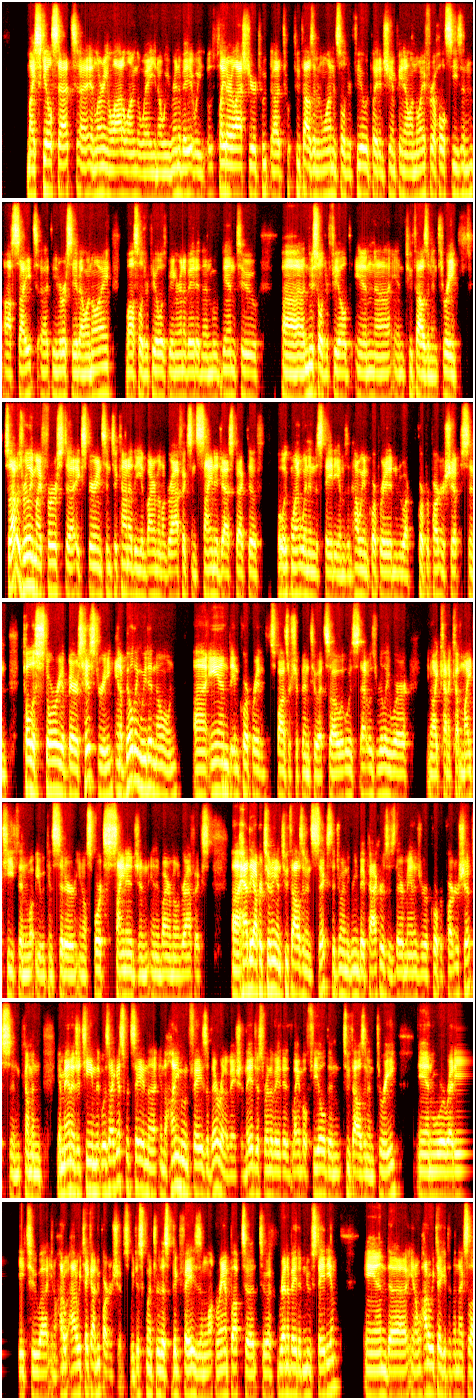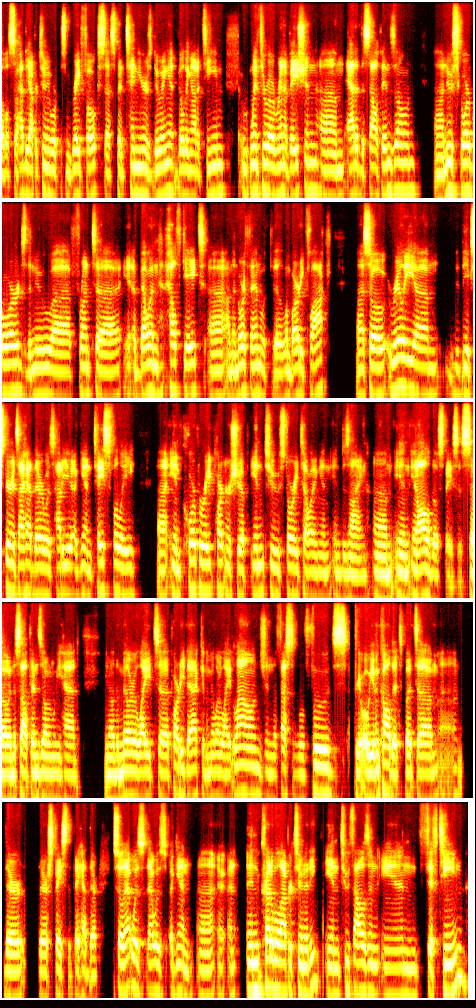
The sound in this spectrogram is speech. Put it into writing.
my skill set uh, and learning a lot along the way. You know, we renovated, we played our last year, two, uh, 2001 in Soldier Field. We played in Champaign, Illinois for a whole season off site at the University of Illinois while Soldier Field was being renovated and then moved into uh, New Soldier Field in, uh, in 2003. So that was really my first uh, experience into kind of the environmental graphics and signage aspect of, what went into stadiums and how we incorporated into our corporate partnerships and told a story of Bears history in a building we didn't own uh, and incorporated sponsorship into it. So it was that was really where you know I kind of cut my teeth in what you would consider you know sports signage and, and environmental graphics. Uh, had the opportunity in 2006 to join the Green Bay Packers as their manager of corporate partnerships and come and, and manage a team that was, I guess, would say in the in the honeymoon phase of their renovation. They had just renovated Lambeau Field in 2003, and were ready to uh, you know how do how do we take on new partnerships? We just went through this big phase and ramp up to to a renovated new stadium and uh, you know how do we take it to the next level? So had the opportunity to work with some great folks uh, spent 10 years doing it building out a team went through a renovation um, added the south end zone uh, new scoreboards the new uh, front uh, bellin health gate uh, on the north end with the lombardi clock. So really um, the experience i had there was how do you again tastefully uh, incorporate partnership into storytelling and, and design um, in in all of those spaces. So in the South End Zone, we had you know the Miller Lite uh, party deck and the Miller Lite Lounge and the Festival of Foods. I forget what we even called it, but um, uh, their their space that they had there. So that was that was again uh, an incredible opportunity in 2015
